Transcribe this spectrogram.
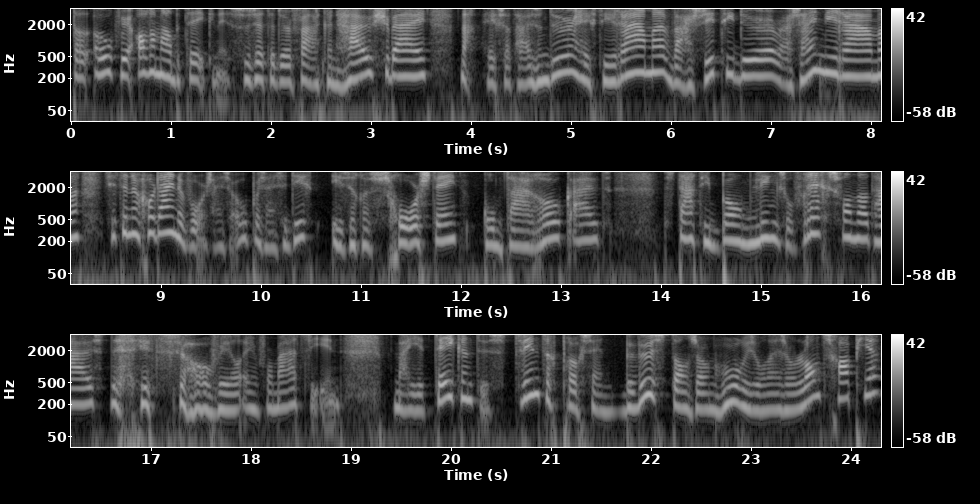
dat ook weer allemaal betekenis. Ze zetten er vaak een huisje bij. Nou, heeft dat huis een deur? Heeft die ramen? Waar zit die deur? Waar zijn die ramen? Zitten er gordijnen voor? Zijn ze open? Zijn ze dicht? Is er een schoorsteen? Komt daar rook uit? Staat die boom links of rechts van dat huis? Er zit zoveel informatie in. Maar je tekent dus 20% bewust dan zo'n horizon en zo'n landschapje.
